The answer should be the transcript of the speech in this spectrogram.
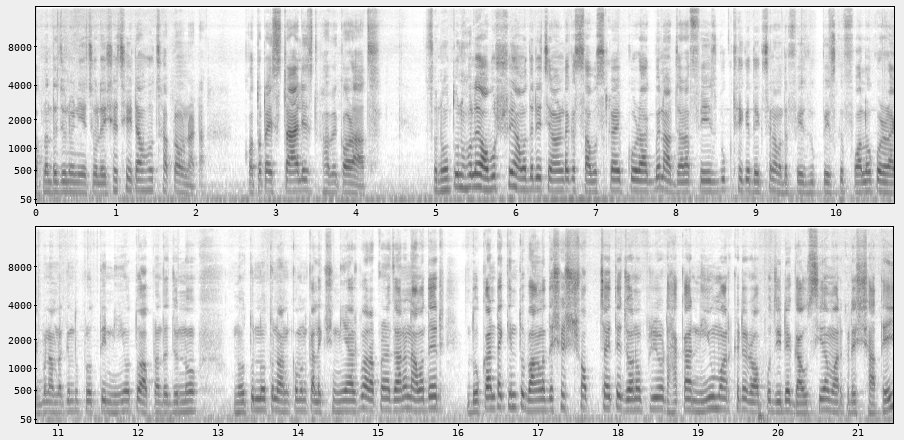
আপনাদের জন্য নিয়ে চলে এসেছে। এটা হচ্ছে আপনার ওনাটা কতটা স্টাইলিশডভাবে করা আছে। সো নতুন হলে অবশ্যই আমাদের এই চ্যানেলটাকে সাবস্ক্রাইব করে রাখবেন। আর যারা ফেসবুক থেকে দেখছেন, আমাদের ফেসবুক পেজকে ফলো করে রাখবেন। আমরা কিন্তু প্রতিনিয়ত আপনাদের জন্য নতুন নতুন আনকমন কালেকশন নিয়ে আসব। আর আপনারা জানেন, আমাদের দোকানটা কিন্তু বাংলাদেশের সবচাইতে জনপ্রিয় ঢাকা নিউ মার্কেটের অপোজিটে গাউসিয়া মার্কেটের সাথেই।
